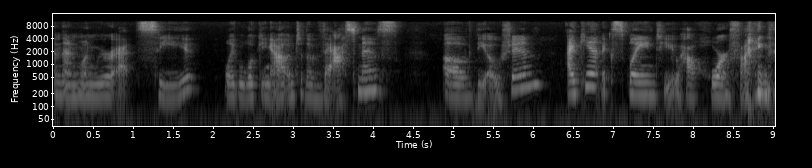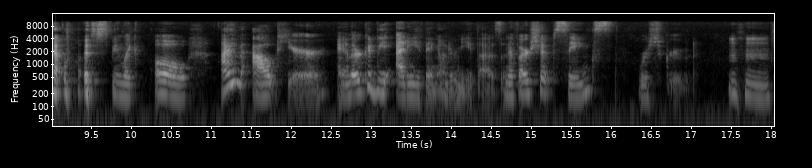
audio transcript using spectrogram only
And then when we were at sea, like looking out into the vastness of the ocean, I can't explain to you how horrifying that was. Just being like, oh, I'm out here and there could be anything underneath us. And if our ship sinks, we're screwed. Mm-hmm.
